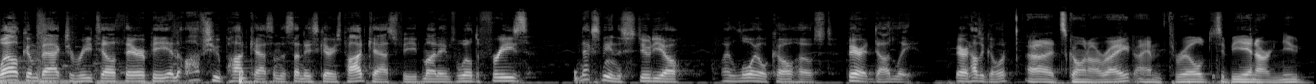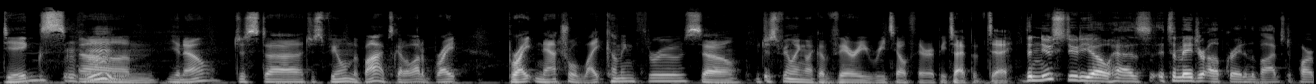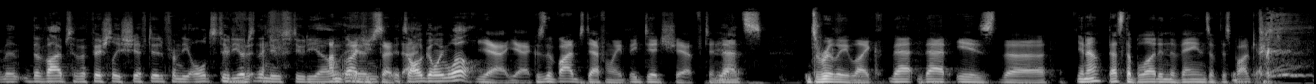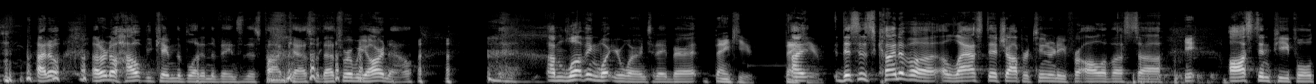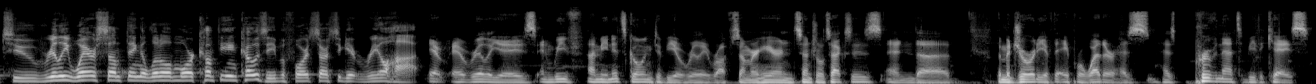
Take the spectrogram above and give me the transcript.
Welcome back to Retail Therapy, an offshoot podcast on the Sunday Scaries podcast feed. My name's Will DeFries. Next to me in the studio, my loyal co-host, Barrett Dudley. Barrett, how's it going? Uh, it's going all right. I am thrilled to be in our new digs. Mhm. Um, you know, just uh, just feeling the vibes. Got a lot of bright, bright natural light coming through. So just feeling like a very retail therapy type of day. The new studio has it's a major upgrade in the vibes department. The vibes have officially shifted from the old studio to the new studio. I'm glad you said it's that. all going well. Yeah, yeah. Because the vibes definitely they did shift, and Yeah. that's it's really like that. That is the you know that's the blood in the veins of this podcast. I don't I don't know how it became the blood in the veins of this podcast, but that's where we are now. I'm loving what you're wearing today, Barrett. Thank you, thank I- you. This is kind of a, a last ditch opportunity for all of us uh, It, Austin people to really wear something a little more comfy and cozy before it starts to get real hot. It, it really is, and we've. I mean, it's going to be a really rough summer here in Central Texas, and uh, the majority of the April weather has has proven that to be the case.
